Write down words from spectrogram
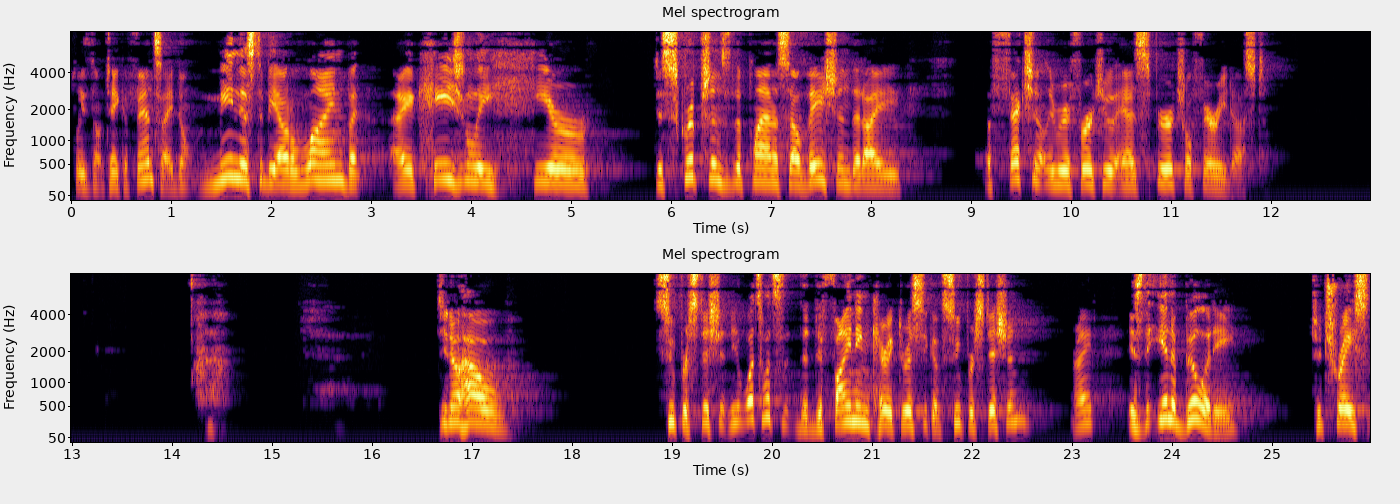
Please don't take offense. I don't mean this to be out of line, but I occasionally hear descriptions of the plan of salvation that I affectionately refer to as spiritual fairy dust. Do you know how superstition, what's, what's the defining characteristic of superstition, right? Is the inability to trace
